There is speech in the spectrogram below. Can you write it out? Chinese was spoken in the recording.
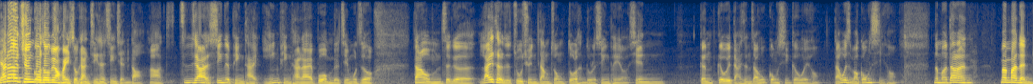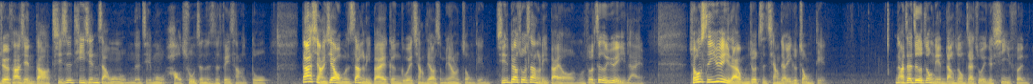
亲爱的全国投票，欢迎收看《今天的新钱道》啊！增加了新的平台，影音平台来播我们的节目之后，当然我们这个 Lighter 的族群当中多了很多的新朋友，先跟各位打一声招呼，恭喜各位哈！但为什么恭喜哈？那么当然，慢慢的你就会发现到，其实提前掌握我们的节目，好处真的是非常的多。大家想一下，我们上个礼拜跟各位强调什么样的重点？其实不要说上个礼拜哦，我们说这个月以来，从十一月以来，我们就只强调一个重点。那在这个重点当中，再做一个细分，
